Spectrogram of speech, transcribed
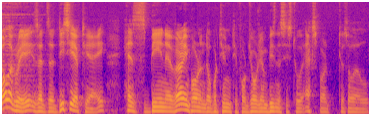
all agree that the DCFTA has been a very important opportunity for Georgian businesses to export to the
